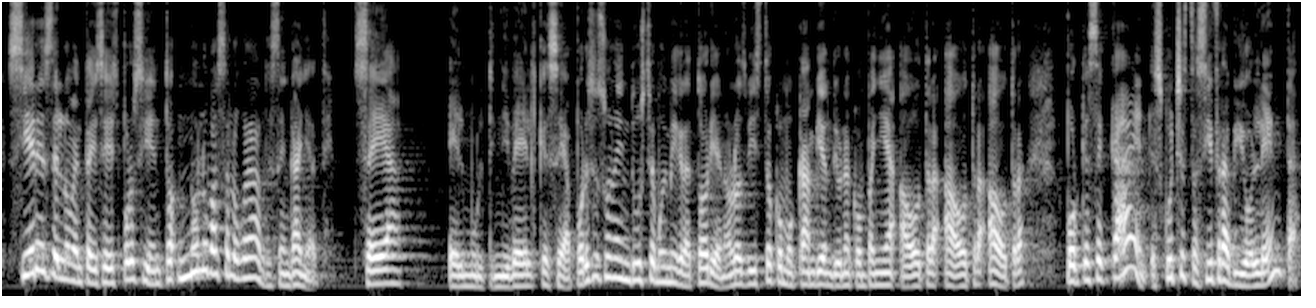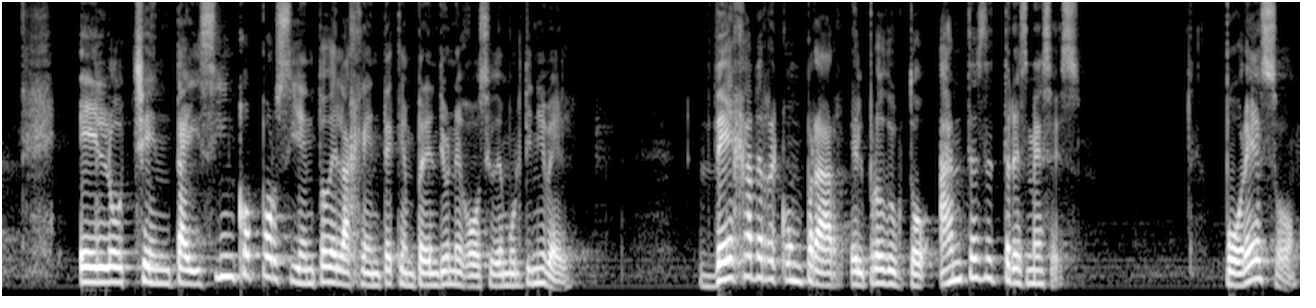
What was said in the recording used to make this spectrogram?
Si eres del 96%, no lo vas a lograr, desengáñate, sea el multinivel que sea. Por eso es una industria muy migratoria, ¿no lo has visto cómo cambian de una compañía a otra, a otra, a otra? Porque se caen. Escucha esta cifra violenta. El 85% de la gente que emprende un negocio de multinivel deja de recomprar el producto antes de tres meses. Por eso,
